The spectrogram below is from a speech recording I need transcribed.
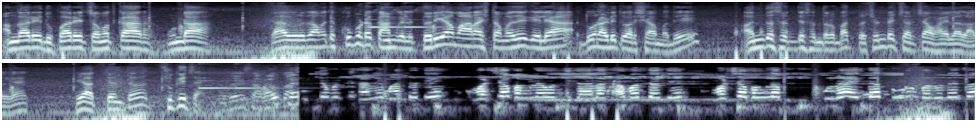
अंगारे दुपारे चमत्कार हुंडा या विरोधामध्ये खूप मोठं काम केलं. तरी या महाराष्ट्रामध्ये गेल्या दोन अडीच वर्षामध्ये अंधश्रद्धेसंदर्भात प्रचंड चर्चा व्हायला लागल्या आहेत. हे अत्यंत चुकीचं आहे. मुख्यमंत्री झाले मात्र ते वर्षा बंगल्यावरती जायला घाबरतात ते. वर्षा बंगला पुन्हा एकदा तोडून बनवण्याचा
